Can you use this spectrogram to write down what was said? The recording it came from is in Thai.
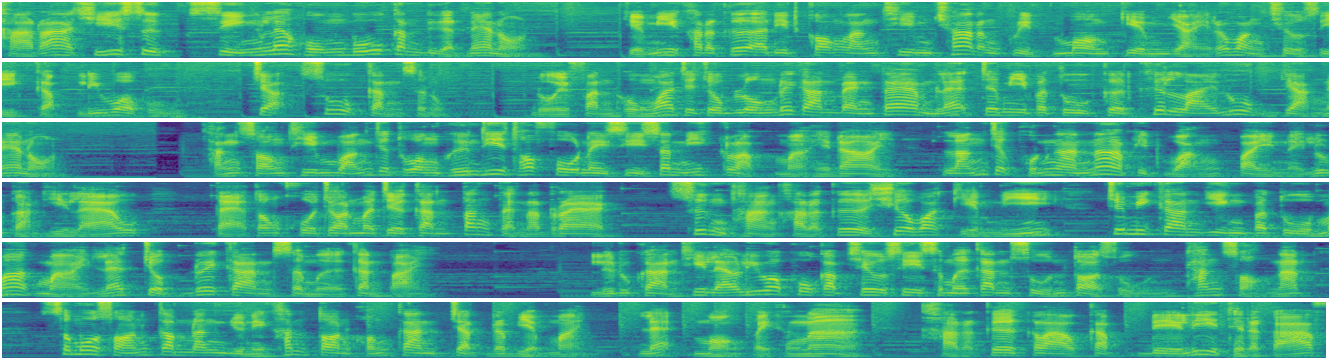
คาร่าชี้ศึกสิงและหงบูกันเดือดแน่นอน เจมี่คาราเกอร์อดีตกองหลังทีมชาติอังกฤษมองเกมใหญ่ระหว่างเชลซีกับลิเวอร์พูลจะสู้กันสนุก โดยฟันธงว่าจะจบลงด้วยการแบ่งแต้ม และจะมีประตูเกิดขึ้นหลายลูกอย่างแน่นอน ทั้งสองทีมหวังจะทวงพื้นที่ท็อปโฟในซีซั่นนี้กลับมาให้ได้ หลังจากผลงานน่าผิดหวังไปในฤดูกาลที่แล้ว แต่ต้องโคจรมาเจอกันตั้งแต่นัดแรก ซึ่งทางคาราเกอร์เชื่อว่าเกมนี้ จะมีการยิงประตูมากมายและจบด้วยการเสมอกันไป ฤดูกาลที่แล้วลิเวอร์พูลกับเชลซีเสมอกัน 0 ต่อ 0 ทั้ง 2 นัด สโมสรกำลังอยู่ในขั้นตอนของการจัดระเบียบใหม่ และมองไปข้างหน้า คาราเกอร์กล่าวกับเดลี่เทเลกราฟ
